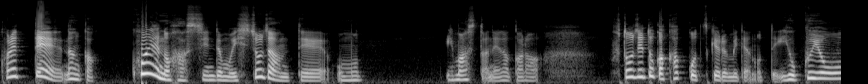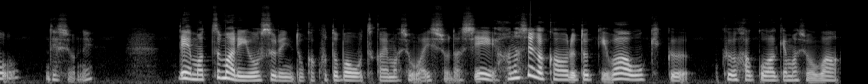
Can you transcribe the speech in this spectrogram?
これってなんか声の発信でも一緒じゃんって思いましたね。だから、太字とかカッコつけるみたいなのって抑揚ですよね。で、まあ、つまり要するにとか言葉を使いましょうは一緒だし、話が変わる時は大きく空白を開けましょうは、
